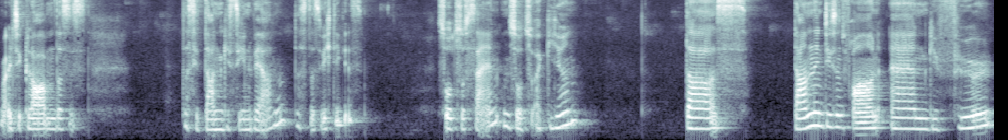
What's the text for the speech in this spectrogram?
weil sie glauben, dass es dass sie dann gesehen werden, dass das wichtig ist, so zu sein und so zu agieren, dass dann in diesen Frauen ein Gefühl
